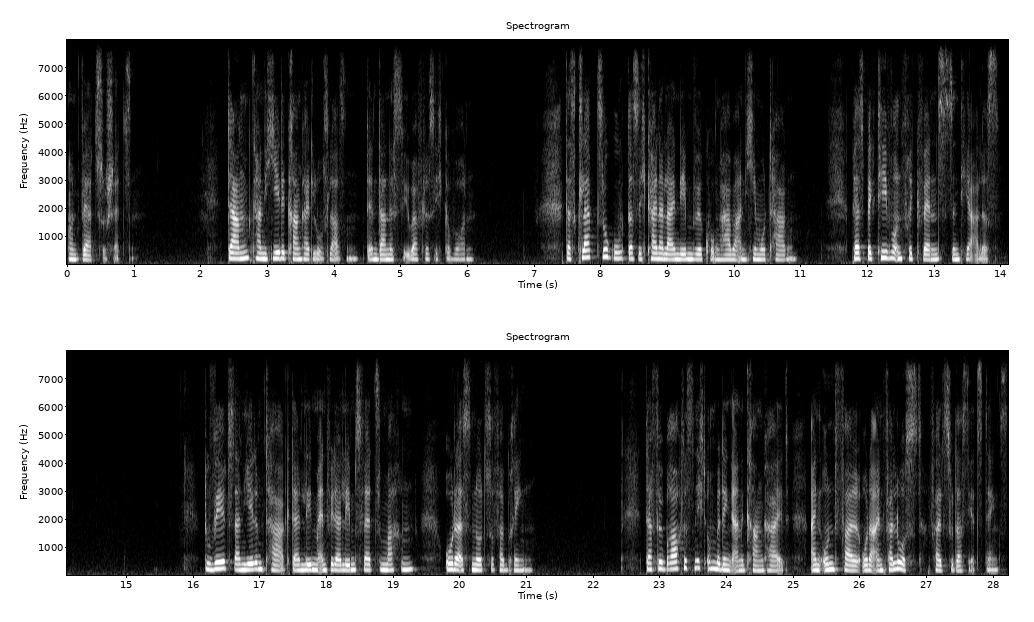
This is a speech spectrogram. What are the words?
und wertzuschätzen. Dann kann ich jede Krankheit loslassen, denn dann ist sie überflüssig geworden. Das klappt so gut, dass ich keinerlei Nebenwirkungen habe an Chemotagen. Perspektive und Frequenz sind hier alles. Du wählst an jedem Tag, dein Leben entweder lebenswert zu machen oder es nur zu verbringen. Dafür braucht es nicht unbedingt eine Krankheit, ein Unfall oder ein Verlust, falls du das jetzt denkst.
